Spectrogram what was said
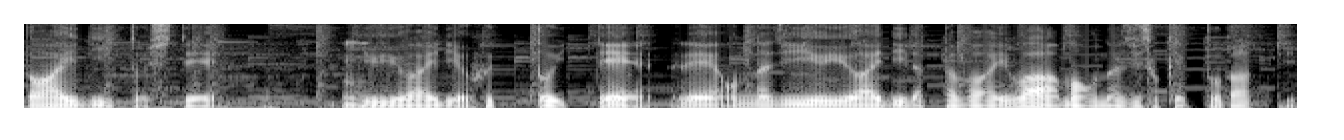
ト ID として、うん、UUID を振っといて、で、同じ UUID だった場合は、まあ同じソケットだってい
